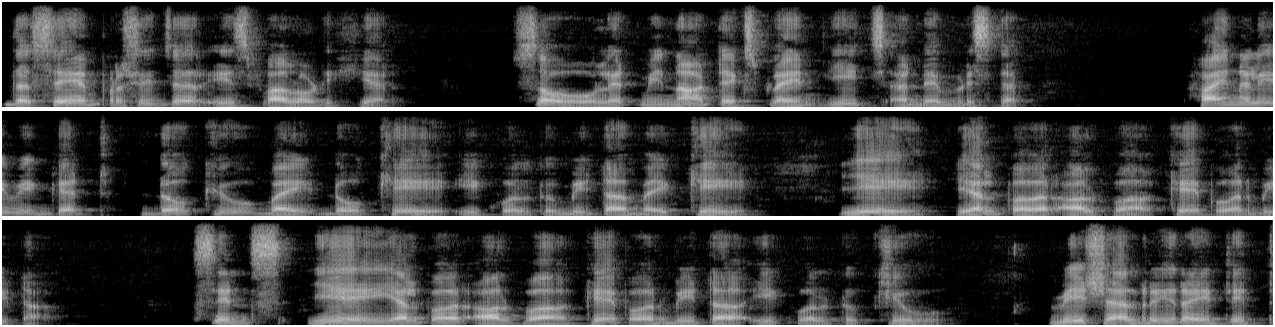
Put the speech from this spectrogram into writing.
The same procedure is followed here. So let me not explain each and every step. Finally, we get dou q by dou k equal to beta by k a L power alpha k power beta. Since a L power alpha k power beta equal to q, we shall rewrite it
